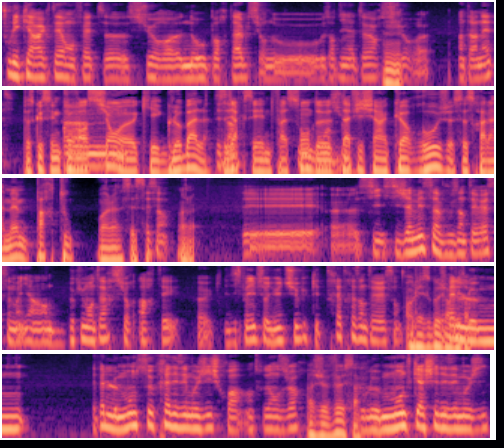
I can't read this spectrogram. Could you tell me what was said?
tous les caractères en fait euh, sur euh, nos portables, sur nos ordinateurs, Mhm. sur Internet. Parce que c'est une convention qui est globale. c'est C'est-à-dire que c'est une façon Une de- convention. d'afficher un cœur rouge, ce sera la même partout. Voilà, c'est ça. C'est ça. Voilà. Et euh, si, si jamais ça vous intéresse, il y a un documentaire sur Arte euh, qui est disponible sur YouTube qui est très très intéressant. Oh, let's go, de- le, s'appelle le monde secret des emojis, je crois, un truc dans ce genre. Ah, je veux ça. Ou le monde caché des emojis.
